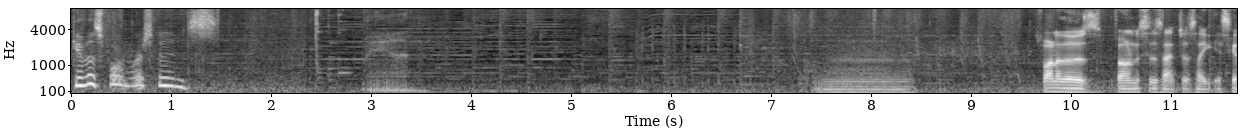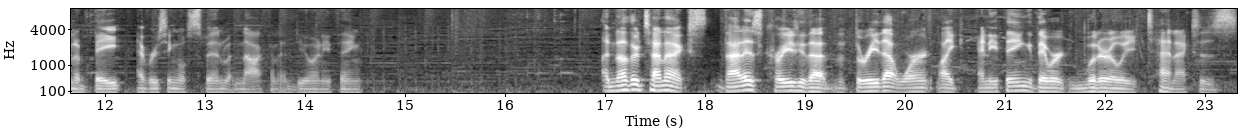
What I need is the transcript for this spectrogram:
Give us four more spins. Man. Mm. It's one of those bonuses that just like, it's going to bait every single spin, but not going to do anything. Another 10x. That is crazy that the three that weren't like anything, they were literally 10x's.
